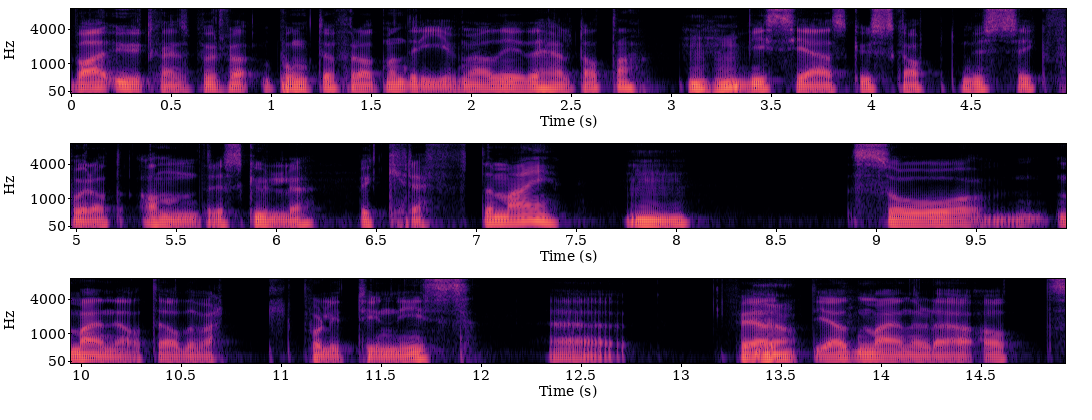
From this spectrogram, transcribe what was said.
hva er utgangspunktet for at man driver med det i det hele tatt? da? Hvis jeg skulle skapt musikk for at andre skulle bekrefte meg, mm. så mener jeg at jeg hadde vært på litt tynn is. Eh, for jeg, jeg mener det at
